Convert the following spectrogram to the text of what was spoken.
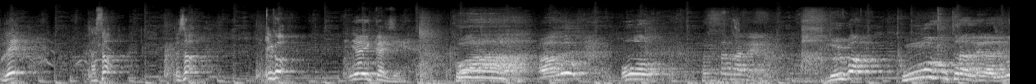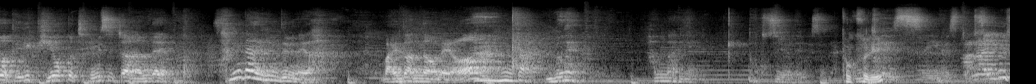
넷, 다섯, 여섯, 일곱, 여기까지. 오, 벌써 땀나네요. 놀밥 동물 헌트라 그래가지고 되게 귀엽고 재밌을 줄 알았는데 상당히 힘드네요. 말도 안 나오네요. 자, 이번에 한 마리의 독수리가 되고 있습니다. 독수리? 이글스, 이글스, 독수리.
